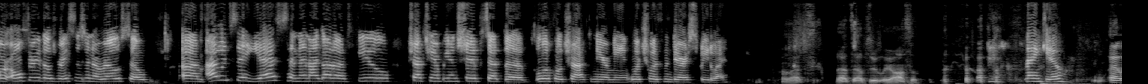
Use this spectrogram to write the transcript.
or all three of those races in a row. So um, I would say yes. And then I got a few track championships at the local track near me, which was Madera Speedway. Oh, that's that's absolutely awesome. Thank you. At,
